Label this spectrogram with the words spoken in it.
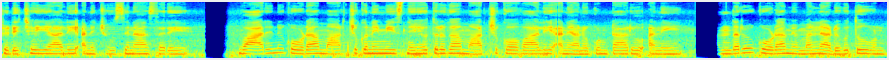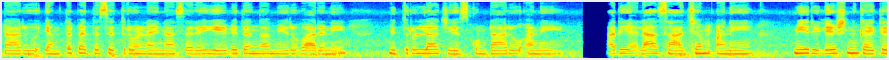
చెడు చేయాలి అని చూసినా సరే వారిని కూడా మార్చుకుని మీ స్నేహితులుగా మార్చుకోవాలి అని అనుకుంటారు అని అందరూ కూడా మిమ్మల్ని అడుగుతూ ఉంటారు. ఎంత పెద్ద శత్రువులనైనా సరే ఏ విధంగా మీరు వారిని మిత్రుల్లా చేసుకుంటారు అని. అది ఎలా సాధ్యం అని. మీ రిలేషన్కి అయితే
